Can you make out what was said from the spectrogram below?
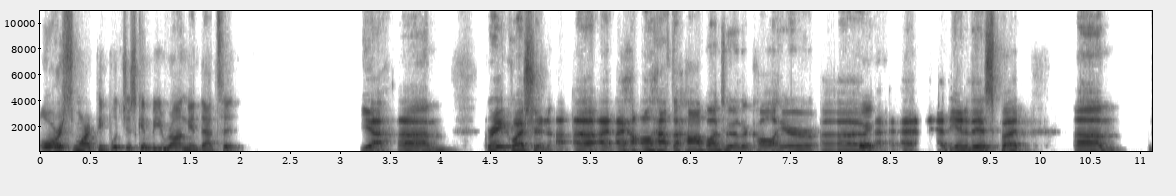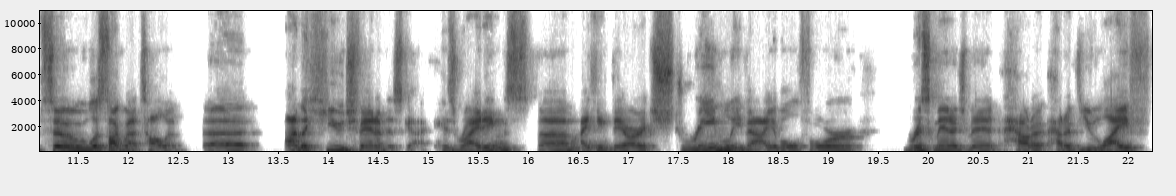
or smart people just can be wrong and that's it. Yeah, um, great question. Uh, I, will have to hop onto another call here uh, at, at, the end of this, but um, so let's talk about Taleb. Uh, I'm a huge fan of this guy. His writings, um, I think they are extremely valuable for risk management, how to how to view life.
